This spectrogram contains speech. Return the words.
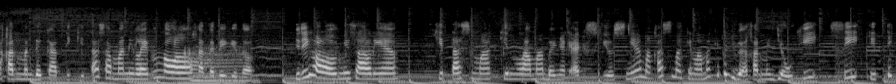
akan mendekati kita sama nilai nol kata dia gitu. Jadi kalau misalnya kita semakin lama banyak excuse-nya maka semakin lama kita juga akan menjauhi si titik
